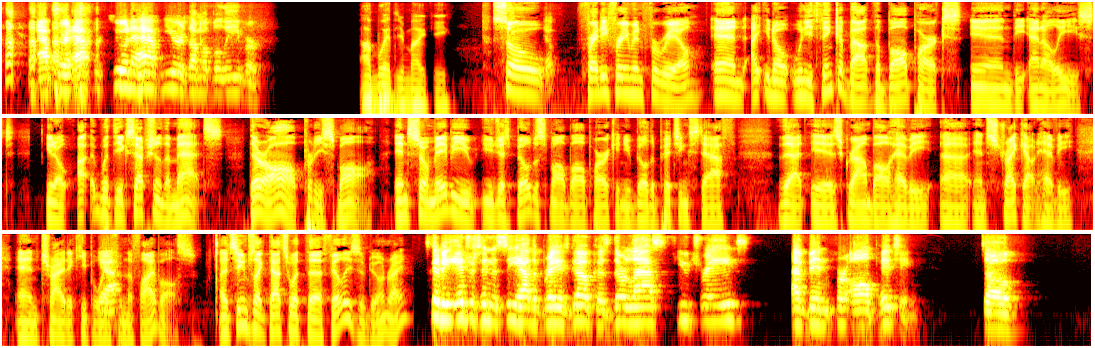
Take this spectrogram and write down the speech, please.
uh, after after two and a half years, I'm a believer. I'm with you, Mikey. So. Yep. Freddie Freeman for real. And, you know, when you think about the ballparks in the NL East, you know, uh, with the exception of the Mets, they're all pretty small. And so maybe you, you just build a small ballpark and you build a pitching staff that is ground ball heavy uh, and strikeout heavy and try to keep away yeah. from the fly balls. It seems like that's what the Phillies are doing, right? It's going to be interesting to see how the Braves go because their last few trades have been for all pitching. So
